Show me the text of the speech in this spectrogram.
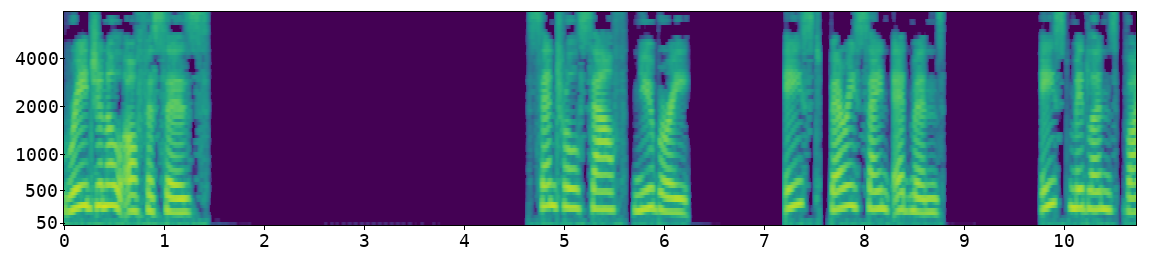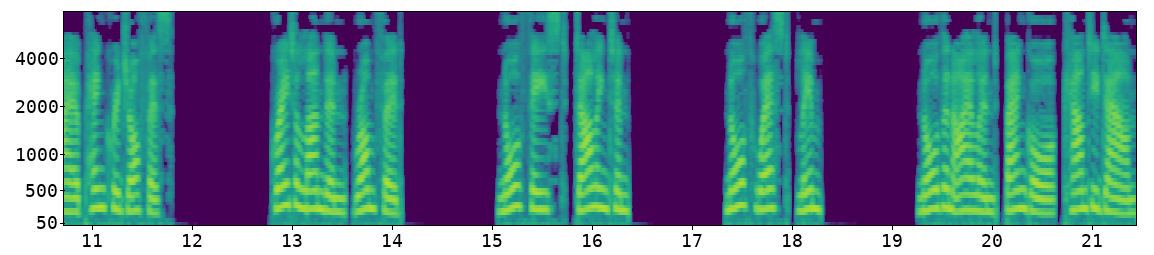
Regional offices Central South, Newbury East, Bury St Edmunds East Midlands, via Penkridge Office Greater London, Romford North East, Darlington North West, Lymm Northern Ireland, Bangor, County Down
